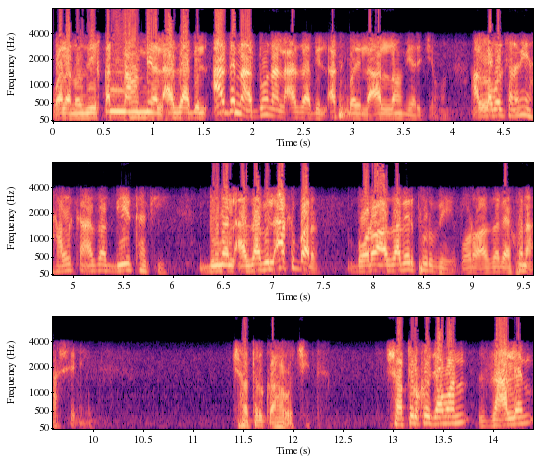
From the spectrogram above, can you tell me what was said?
ওয়ালা নজিকান্নাহুম মিনাল আযাবিল আদনা দুনাল আযাবিল আকবার আল্লাহুম ইয়ারজিউন। আল্লাহ বলছেন, আমি হালকা আযাব দিয়ে থাকি। দুনাল আযাবিল আকবার, বড় আযাবের পূর্বে, বড় আযাব এখন আসেনি। সতর্ক হওয়া উচিত। সতর্ক যেমন জালেম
